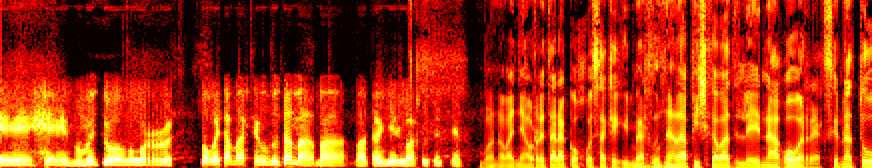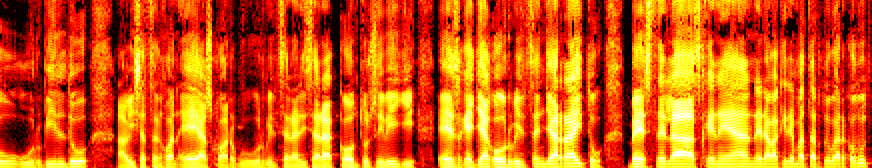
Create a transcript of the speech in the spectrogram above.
e, momentu hor hogeita mar segundutan, ba, ba, ba traineru bat zuzentzian. Bueno, baina horretarako juezak egin behar duna da, pixka bat lehenago erreakzionatu, hurbildu, abisatzen joan, e, asko, hurbiltzen ari zara, kontu zibili, ez gehiago hurbiltzen jarraitu, bestela azkenean erabakiren bat hartu beharko dut,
